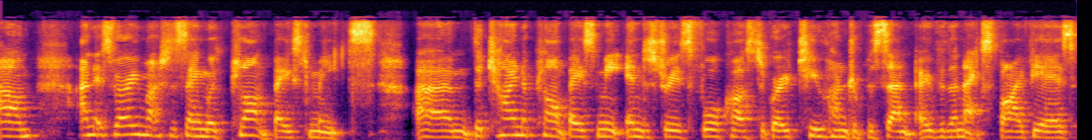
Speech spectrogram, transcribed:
Um, and it's very much the same with plant based meats. Um, the China plant based meat industry is forecast to grow 200% over the next five years,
